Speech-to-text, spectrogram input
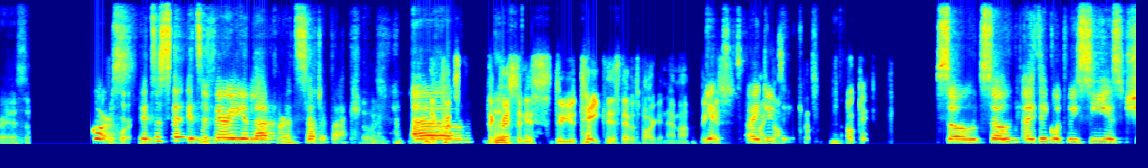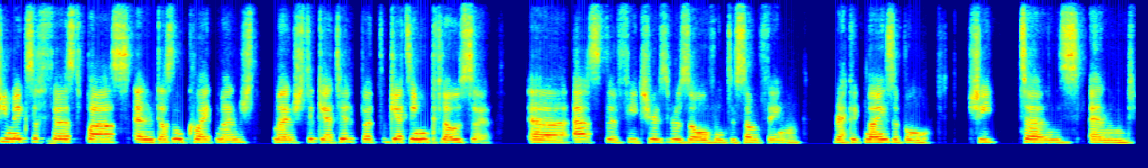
career. So Of course. course. It's a se- it's a very elaborate setup actually. The, Um, question, the question is, do you take this devil's bargain, Emma? yes, I do not. take it. Okay. So so I think what we see is she makes a first pass and doesn't quite manage manage to get it, but getting closer uh, as the features resolve into something recognizable, she turns and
